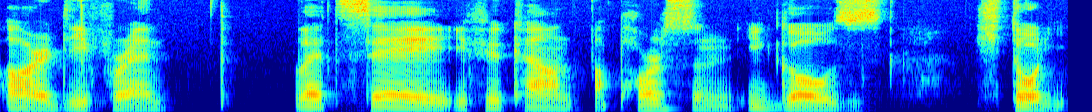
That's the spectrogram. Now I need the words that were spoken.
are different. Let's say if you count a person, it goes hitori.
